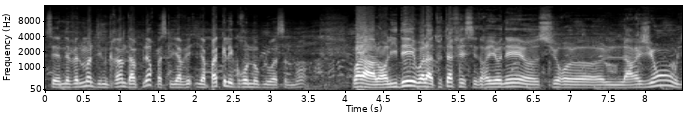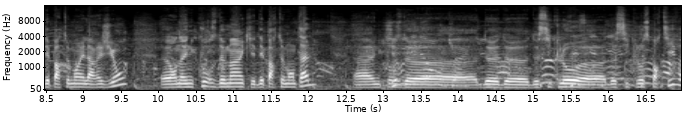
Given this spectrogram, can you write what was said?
c'est un événement d'une grande ampleur parce qu'il n'y a pas que les gros noblois seulement. Voilà, alors l'idée, voilà, tout à fait, c'est de rayonner euh, sur euh, la région, ou le département et la région. Euh, on a une course demain qui est départementale, une course de, de, cyclo, de cyclo sportive.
